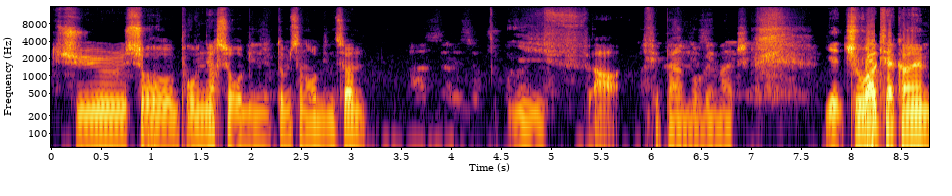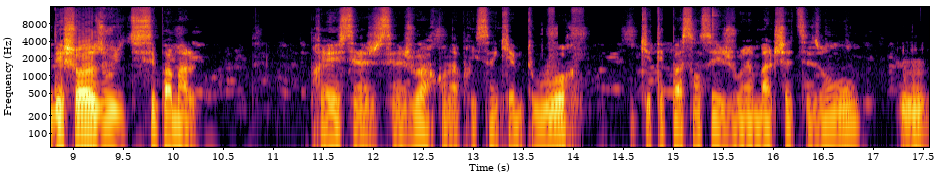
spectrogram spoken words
tu, sur, pour revenir sur Robin, Thompson Robinson, il, f- alors, il fait pas un mauvais match. Il y a- tu vois qu'il y a quand même des choses où c'est pas mal. Après, c'est un, c'est un joueur qu'on a pris cinquième tour, qui était pas censé jouer un match cette saison. Mhm.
